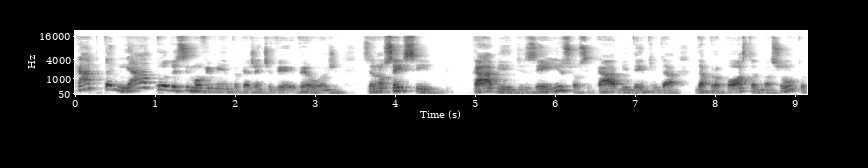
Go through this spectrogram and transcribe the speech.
capitanear todo esse movimento que a gente vê, vê hoje. Eu não sei se cabe dizer isso, ou se cabe dentro da, da proposta do assunto,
